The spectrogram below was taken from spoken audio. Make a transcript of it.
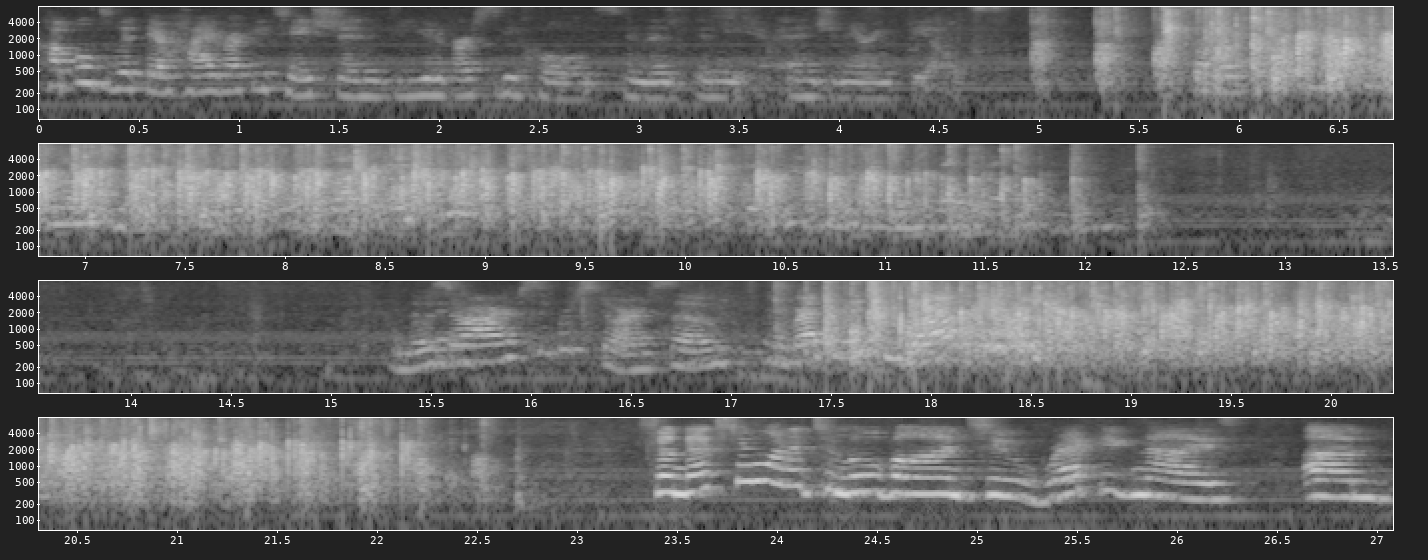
coupled with their high reputation the university holds in the, in the engineering fields. And those are our superstars, so congratulations. So next, I wanted to move on to recognize um,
